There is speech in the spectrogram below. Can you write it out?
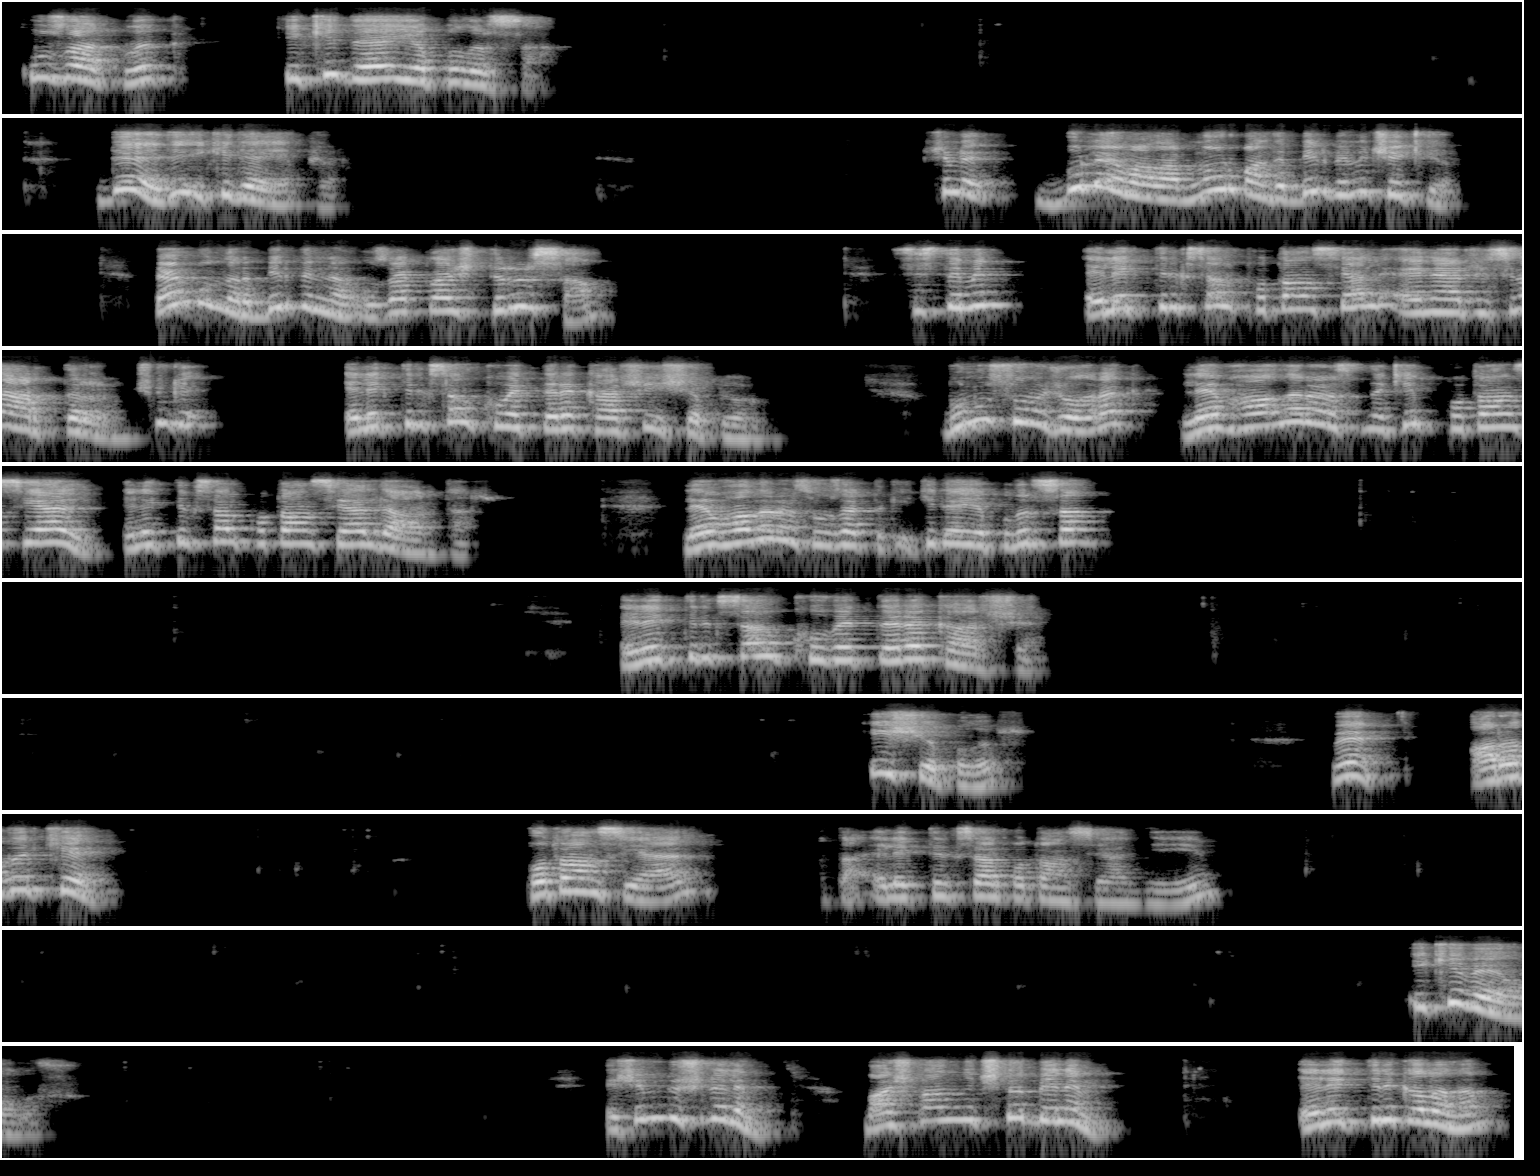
uzaklık 2D yapılırsa D'de 2D yapıyorum. Şimdi bu levhalar normalde birbirini çekiyor. Ben bunları birbirinden uzaklaştırırsam sistemin elektriksel potansiyel enerjisini arttırırım. Çünkü elektriksel kuvvetlere karşı iş yapıyorum. Bunun sonucu olarak levhalar arasındaki potansiyel, elektriksel potansiyel de artar. Levhalar arası uzaklık 2D yapılırsa elektriksel kuvvetlere karşı iş yapılır ve aradaki potansiyel hatta elektriksel potansiyel diyeyim iki V olur. E şimdi düşünelim. Başlangıçta benim elektrik alanım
